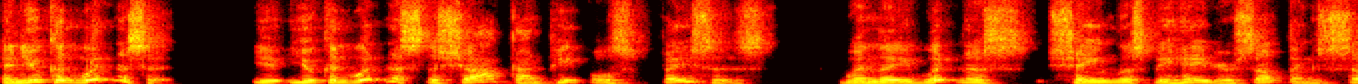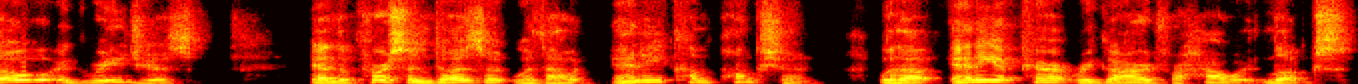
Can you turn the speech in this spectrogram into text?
And you can witness it you, you can witness the shock on people's faces when they witness shameless behavior, something so egregious, and the person does it without any compunction, without any apparent regard for how it looks.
